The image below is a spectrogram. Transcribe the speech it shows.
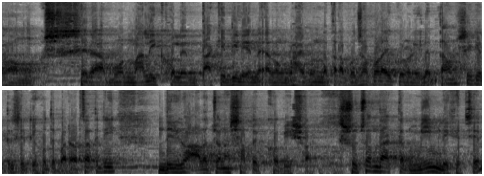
এবং সেরা বোন মালিক হলেন, তাকে দিলেন এবং ভাই বোনরা তারা বোঝাপড়াই করে নিলেন, তাহলে সেক্ষেত্রে সেটি হতে পারে। অর্থাৎ এটি দীর্ঘ আলোচনা সাপেক্ষ বিষয়। সুচন্দা আক্তার মিম লিখেছেন,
